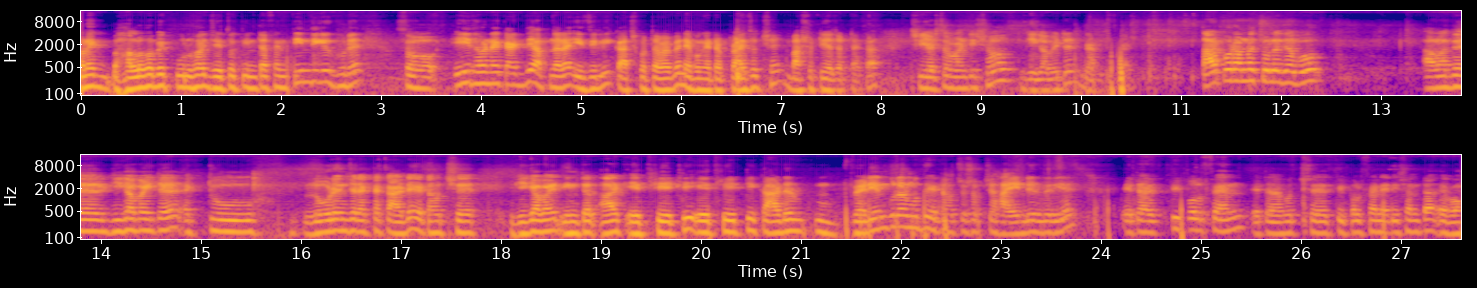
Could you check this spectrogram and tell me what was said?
অনেক ভালোভাবে কুল হয়, যেহেতু তিনটা ফ্যান তিন দিকে ঘুরে। সো এই ধরনের কার্ড দিয়ে আপনারা ইজিলি কাজ করতে পারবেন এবং এটার প্রাইস হচ্ছে বাষট্টি হাজার টাকা। থ্রি ইয়ার্সের ওয়ারেন্টি সহ গিগাবাইটের গ্রাফিক্স কার্ড তারপর আমরা চলে যাব আমাদের গিগাবাইটের একটু লো রেঞ্জের একটা কার্ডে এটা হচ্ছে Gigabyte Intel Arc A three eighty A three eighty কার্ডের ভ্যারিয়েন্টগুলোর মধ্যে এটা হচ্ছে সবচেয়ে হাই এন্ডের ভ্যারিয়েন্ট এটার ট্রিপল ফ্যান এটা হচ্ছে ট্রিপল ফ্যান এডিশনটা এবং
